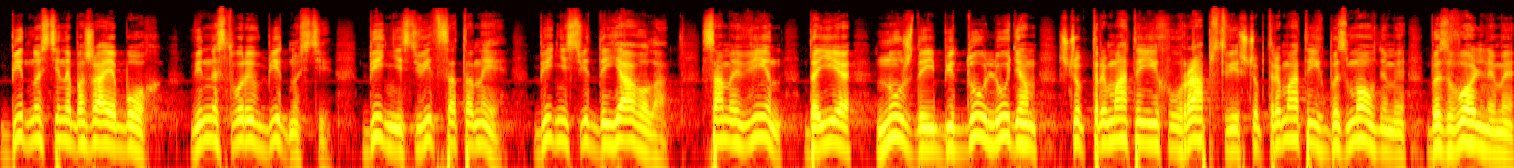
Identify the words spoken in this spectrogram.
Бідності не бажає Бог. Він не створив бідності, бідність від сатани, бідність від диявола. Саме Він дає нужди і біду людям, щоб тримати їх в рабстві, щоб тримати їх безмовними, безвольними,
